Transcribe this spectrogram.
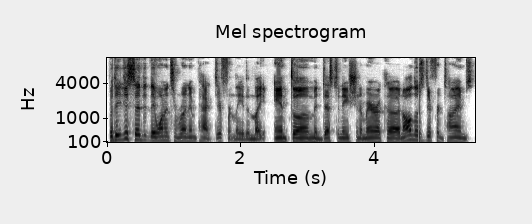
but they just said that they wanted to run Impact differently than like Anthem and Destination America and all those different times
